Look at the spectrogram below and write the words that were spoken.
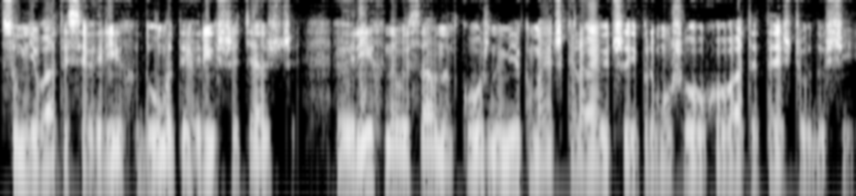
сумніватися гріх, думати гріх ще тяжче. Гріх нависав над кожним, як меч караючи, і примушував ховати те, що в душі.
